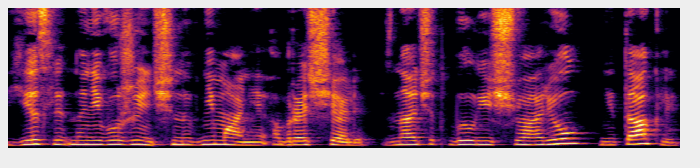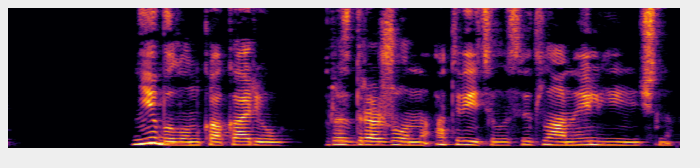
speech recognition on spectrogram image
Если на него женщины внимание обращали, значит, был еще орел, не так ли? Не был он как орел, раздраженно ответила Светлана Ильинична.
